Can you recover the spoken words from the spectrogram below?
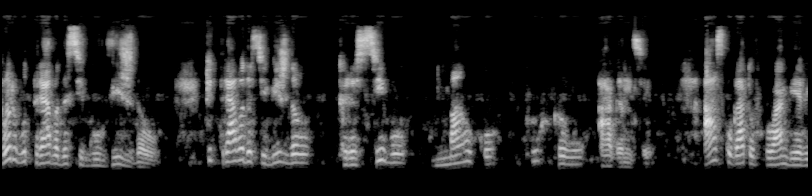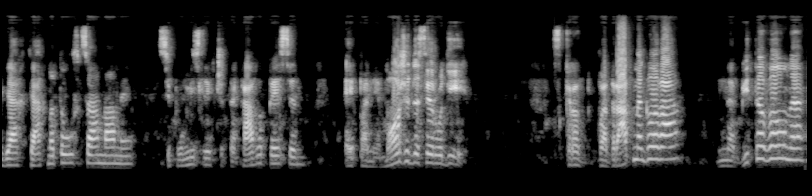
първо трябва да си го виждал. Ти трябва да си виждал красиво, малко пухкаво агънце. Аз, когато в Холандия видях тяхната овца, маме, си помислих, че такава песен е па не може да се роди. С квадратна глава, набита вълна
